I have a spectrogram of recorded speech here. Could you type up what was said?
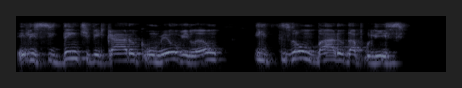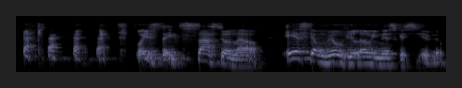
Eles se identificaram com o meu vilão e zombaram da polícia. Foi sensacional. Esse é o meu vilão inesquecível.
